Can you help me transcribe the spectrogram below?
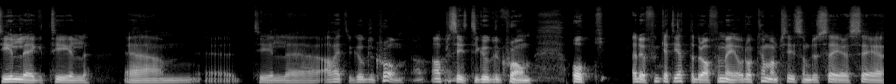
tillägg till, ehm, eh, till ja, vad heter det, Google Chrome. Ja. precis, till Google Chrome. Och ja, det har funkat jättebra för mig och då kan man precis som du säger se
